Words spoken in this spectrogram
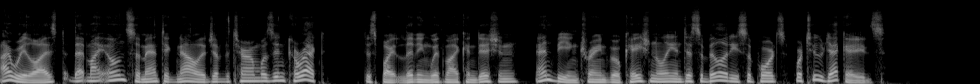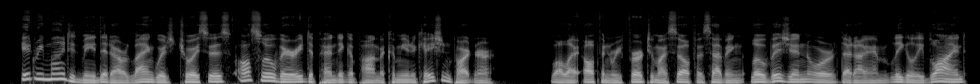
I realized that my own semantic knowledge of the term was incorrect, despite living with my condition and being trained vocationally in disability supports for two decades. It reminded me that our language choices also vary depending upon the communication partner. While I often refer to myself as having low vision or that I am legally blind,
